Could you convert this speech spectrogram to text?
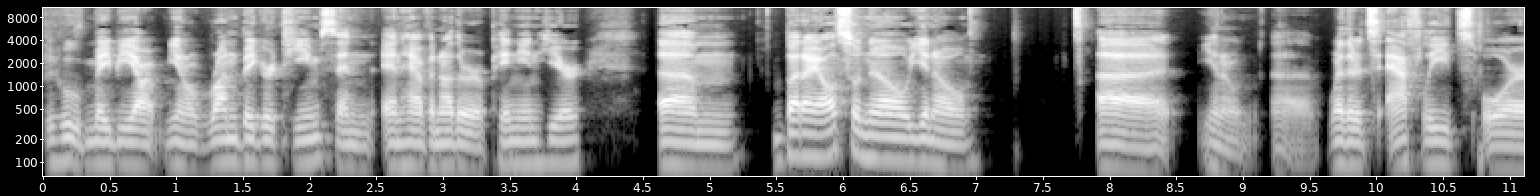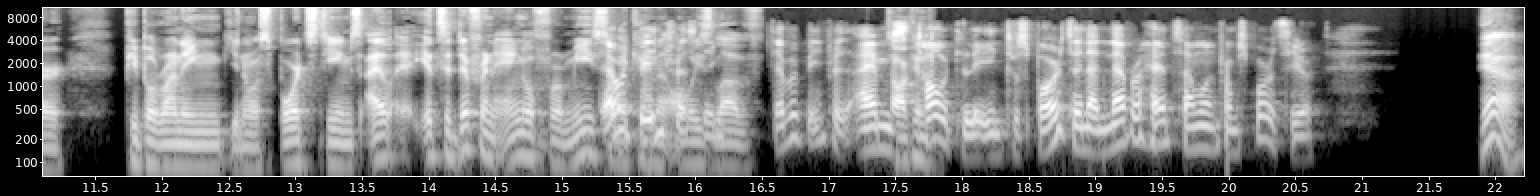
who maybe are you know run bigger teams and and have another opinion here um but i also know you know uh you know uh whether it's athletes or people running you know sports teams i it's a different angle for me so i kind of always love that would be interesting i'm totally into sports and i never had someone from sports here yeah,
